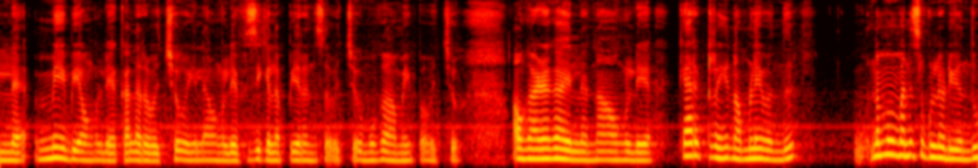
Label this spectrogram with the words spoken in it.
இல்லை. மேபி அவங்களுடைய கலரை வச்சோ இல்லை அவங்களுடைய ஃபிசிக்கல் அப்பியரன்ஸை வச்சோ முக அமைப்பை வச்சோ அவங்க அழகாக இல்லைன்னா அவங்களுடைய கேரக்டரையும் நம்மளே வந்து நம்ம மனசுக்குள்ளடி வந்து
